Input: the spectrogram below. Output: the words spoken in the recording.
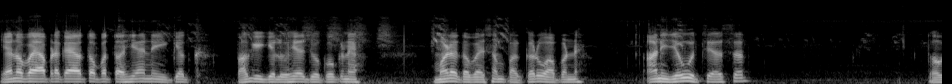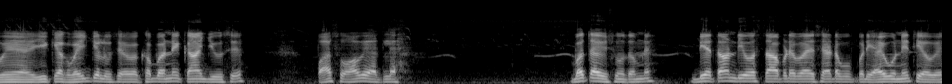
એનો ભાઈ આપણે કાંઈ હતો પત્તો છે નહીં, ક્યાંક ભાગી ગયેલું છે. જો કોકને મળે તો ભાઈ સંપર્ક કરવો આપણને. આની જેવું જ છે અસર. તો હવે એ ક્યાંક વહી ગયેલું છે, હવે ખબર નહીં કાં ગયું છે. પાછું આવે એટલે બતાવીશું તમને. બે ત્રણ દિવસ તો આપણે ભાઈ સેટઅપ ઉપર આવ્યું નથી હવે.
